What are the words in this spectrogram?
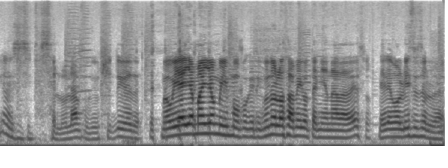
Yo necesito celular porque me voy a llamar yo mismo porque ninguno de los amigos tenía nada de eso. Le devolví su celular.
